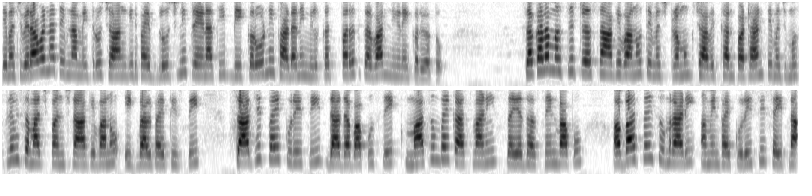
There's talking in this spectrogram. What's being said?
તેમજ વેરાવળના તેમના મિત્રો જહાંગીરભાઈ બ્લોચની પ્રેરણાથી બે કરોડની ભાડાની મિલકત પરત કરવા નિર્ણય કર્યો હતો. સકાલા મસ્જિદ ટ્રસ્ટના આગેવાનો તેમજ પ્રમુખ જાવેદ ખાન પઠાણ તેમજ મુસ્લિમ સમાજ પંચના આગેવાનો ઇકબાલભાઈ પિસ્તી, સાજિદભાઈ કુરેશી દાદા બાપુ શેખ, માસુમભાઈ કાસવાણી સૈયદ હસનીન બાપુ, અબ્બાસભાઈ સુમરાડી અમીનભાઈ કુરેશી સહિતના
